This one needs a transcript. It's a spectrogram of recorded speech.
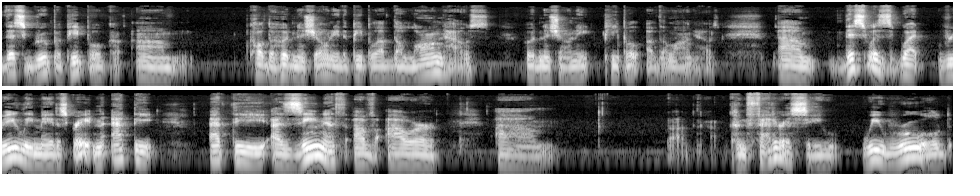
this group of people um, called the Haudenosaunee, the people of the Longhouse. Haudenosaunee, people of the Longhouse. Um, this was what really made us great. And at the at the uh, zenith of our um, uh, Confederacy, we ruled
